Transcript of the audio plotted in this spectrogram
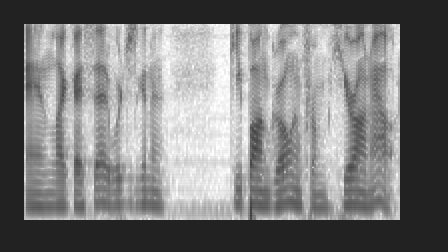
and like I said, we're just gonna keep on growing from here on out.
